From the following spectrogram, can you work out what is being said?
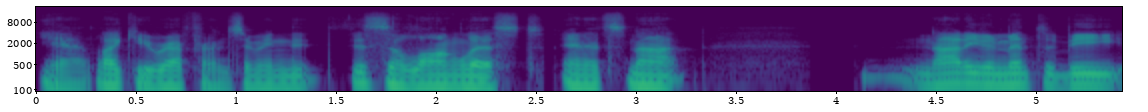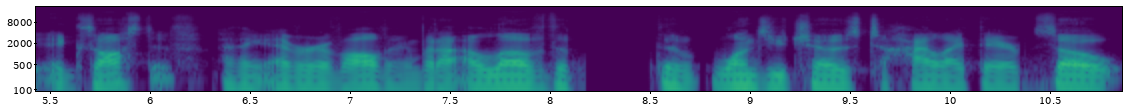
Yeah, like you referenced, I mean, this is a long list and it's not not even meant to be exhaustive. I think ever evolving, but I, I love the the ones you chose to highlight there. So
